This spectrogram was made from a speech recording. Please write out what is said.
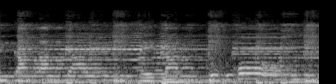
เป็นกำลังใจให้กันทุกคน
